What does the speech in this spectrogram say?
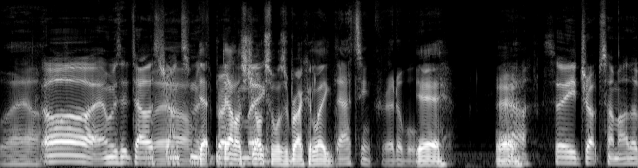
Wow. Oh, and was it Dallas Wow. Johnson? With Da- the broken Dallas leg? Johnson was a broken leg. That's incredible. Yeah. Yeah. Wow. So he dropped some other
